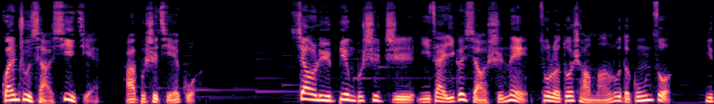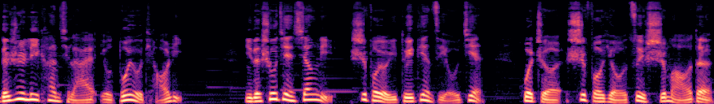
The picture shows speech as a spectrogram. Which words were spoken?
关注小细节，而不是结果。效率并不是指你在一个小时内做了多少忙碌的工作，你的日历看起来有多有条理，你的收件箱里是否有一堆电子邮件，或者是否有最时髦的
